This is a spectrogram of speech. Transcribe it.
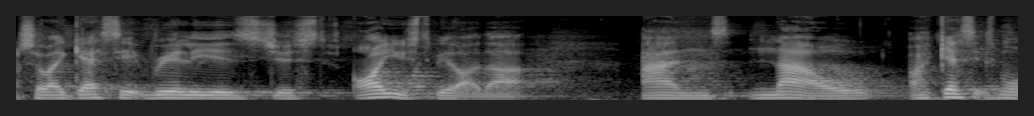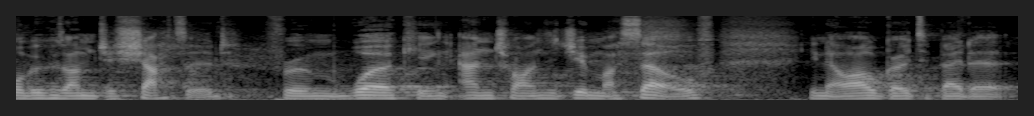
so I guess it really is just I used to be like that, and now I guess it's more because I'm just shattered from working and trying to gym myself. You know, I'll go to bed at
